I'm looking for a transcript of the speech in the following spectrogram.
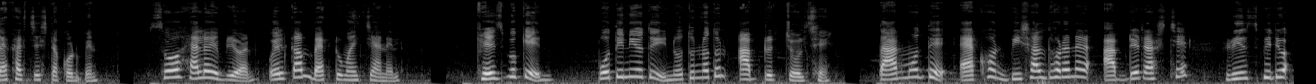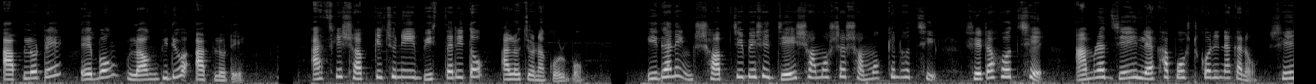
দেখার চেষ্টা করবেন। So, hello everyone, welcome back to my channel. ফেসবুকে প্রতিনিয়তই নতুন নতুন আপডেট চলছে। তার মধ্যে এখন বিশাল ধরনের আপডেট আসছে রিলস ভিডিও আপলোডে এবং লং ভিডিও আপলোডে আজকে সব কিছু নিয়ে বিস্তারিত আলোচনা করব। ইদানিং সবচেয়ে বেশি যেই সমস্যার সম্মুখীন হচ্ছি, সেটা হচ্ছে আমরা যেই লেখা পোস্ট করি না কেন, সেই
